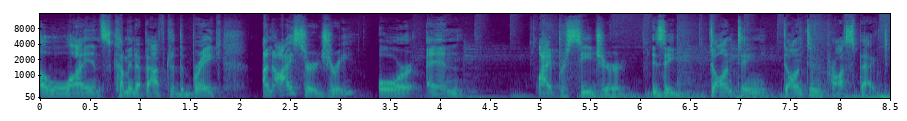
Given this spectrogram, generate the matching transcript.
Alliance. Coming up after the break, an eye surgery or an eye procedure is a daunting, daunting prospect.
